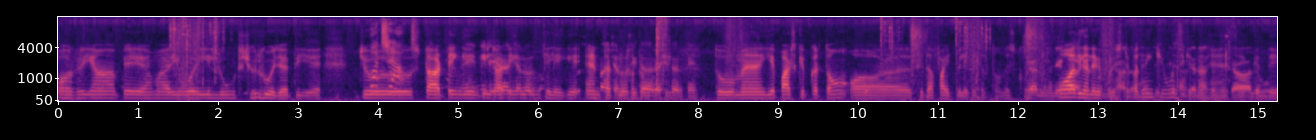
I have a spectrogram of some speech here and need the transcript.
और यहाँ पे हमारी वही लूट शुरू हो जाती है जो! स्टार्टिंग गेम की स्टार्टिंग। से लेके एंड तक चलो सीधा खत्म होती। करते हैं। तो मैं ये पार्ट स्किप करता हूँ और सीधा फाइट पे लेके चलता हूँ। इसको बहुत ही गंदे पुलिस पता नहीं क्यों ऐसे कितने हैं गंदे।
